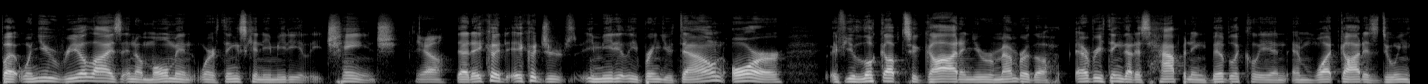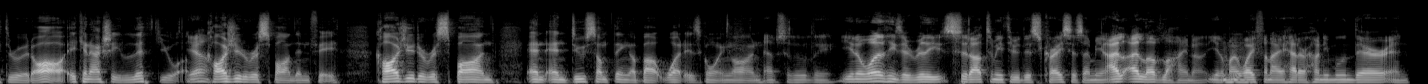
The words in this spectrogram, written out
But when you realize in a moment where things can immediately change, yeah, that it could it could just immediately bring you down or if you look up to God and you remember the everything that is happening biblically and, and what God is doing through it all, it can actually lift you up, yeah. cause you to respond in faith, cause you to respond and and do something about what is going on. Absolutely. You know, one of the things that really stood out to me through this crisis, I mean, I, I love Lahaina. You know, my mm-hmm. wife and I had our honeymoon there and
